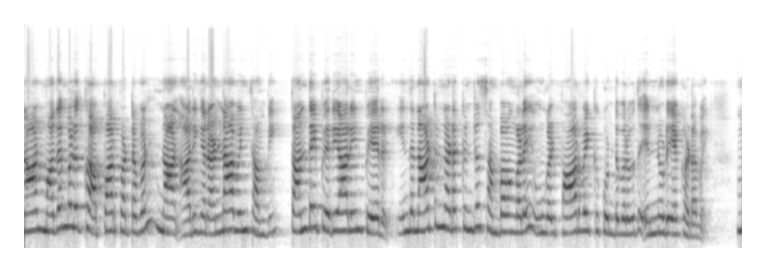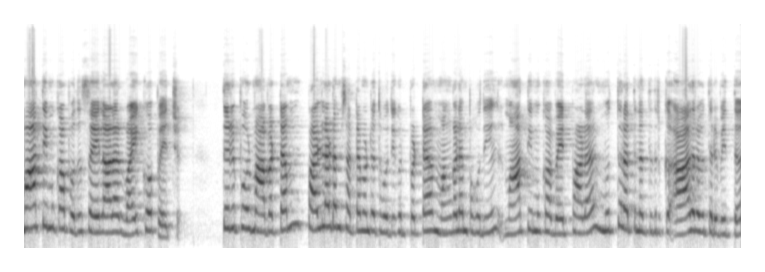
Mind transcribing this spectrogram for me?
நான் மதங்களுக்கு அப்பாற்பட்டவன் நான் அறிஞர் அண்ணாவின் தம்பி தந்தை பெரியாரின் பேரன். இந்த நாட்டில் நடக்கின்ற சம்பவங்களை உங்கள் பார்வைக்கு கொண்டு வருவது என்னுடைய கடமை. மதிமுக பொதுச் செயலாளர் வைகோ பேச்சு. திருப்பூர் மாவட்டம் பல்லடம் சட்டமன்ற தொகுதிக்குட்பட்ட மங்களம் பகுதியில் மதிமுக வேட்பாளர் முத்துரத்னத்திற்கு ஆதரவு தெரிவித்து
